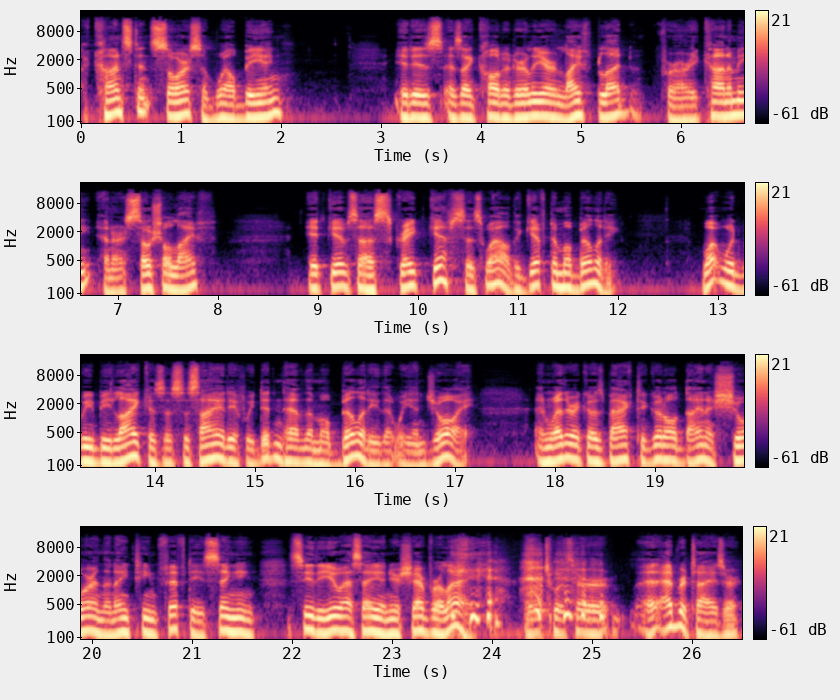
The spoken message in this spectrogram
a constant source of well being. It is, as I called it earlier, lifeblood for our economy and our social life. It gives us great gifts as well the gift of mobility. What would we be like as a society if we didn't have the mobility that we enjoy? And whether it goes back to good old Dinah Shore in the 1950s singing See the USA in Your Chevrolet, which was her advertiser,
